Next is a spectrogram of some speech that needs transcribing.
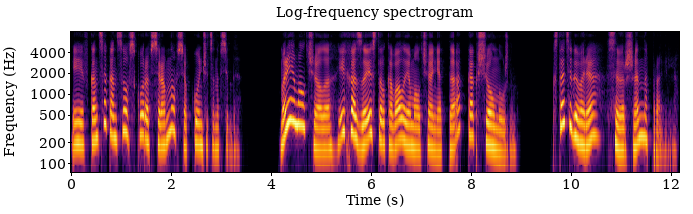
И в конце концов скоро все равно все кончится навсегда. Мария молчала, и Хозе истолковал ее молчание так, как счел нужным. Кстати говоря, совершенно правильно.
